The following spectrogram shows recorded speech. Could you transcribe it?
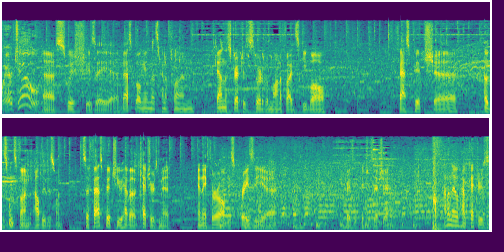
Where to? Uh, Swish is a uh, basketball game that's kind of fun. Down the stretch is sort of a modified skee ball. Fast pitch. Uh, oh, this one's fun. I'll do this one. So fast pitch, you have a catcher's mitt, and they throw all these crazy, uh, crazy pitches at you. I don't know how catchers.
